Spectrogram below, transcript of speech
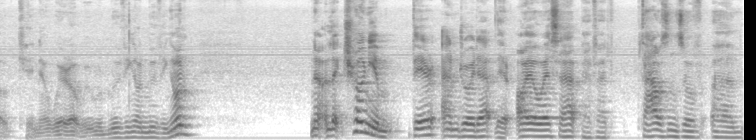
okay, now where are we? We're moving on, moving on. Now, Electroneum, their Android app, their iOS app, have had thousands of, um,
